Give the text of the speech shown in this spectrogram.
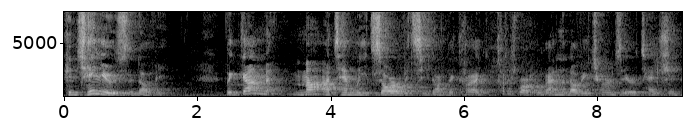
Continues the v'tzidon. The Kadosh Baruch Hu and the Navi turns their attention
